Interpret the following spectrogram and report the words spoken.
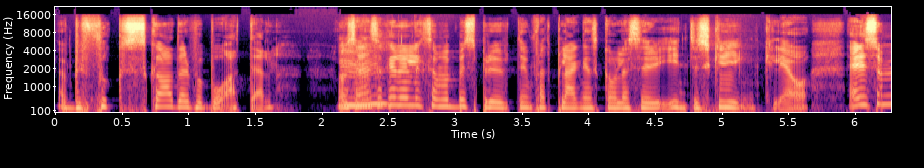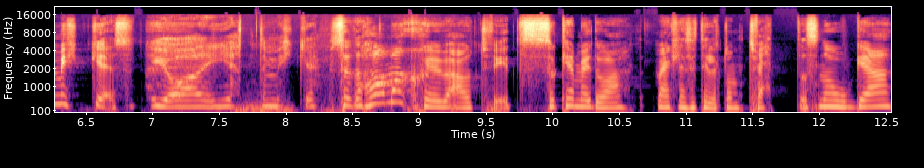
Jag blir fuktskadade på båten. Och sen så kan det liksom vara besprutning för att plaggen ska hålla sig inte skrynkliga. Och, nej, det är så mycket. Så, Ja, jättemycket. så att har man sju outfits så kan man ju då verkligen se till att de tvättas noga.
